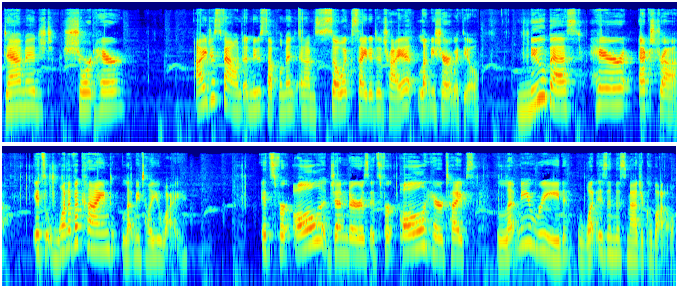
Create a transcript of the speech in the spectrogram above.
damaged, short hair? I just found a new supplement and I'm so excited to try it. Let me share it with you. New Best Hair Extra. It's one of a kind. Let me tell you why. It's for all genders, it's for all hair types. Let me read what is in this magical bottle.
